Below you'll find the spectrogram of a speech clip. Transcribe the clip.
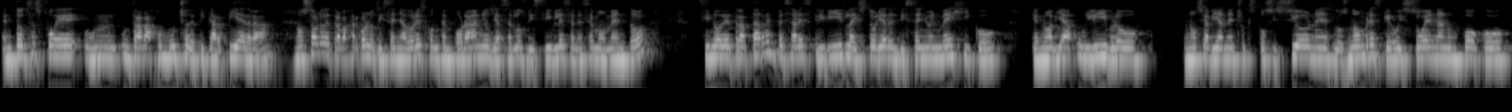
Entonces fue un, trabajo mucho de picar piedra, no solo de trabajar con los diseñadores contemporáneos y hacerlos visibles en ese momento, sino de tratar de empezar a escribir la historia del diseño en México, que no había un libro, no se habían hecho exposiciones, los nombres que hoy suenan un poco,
